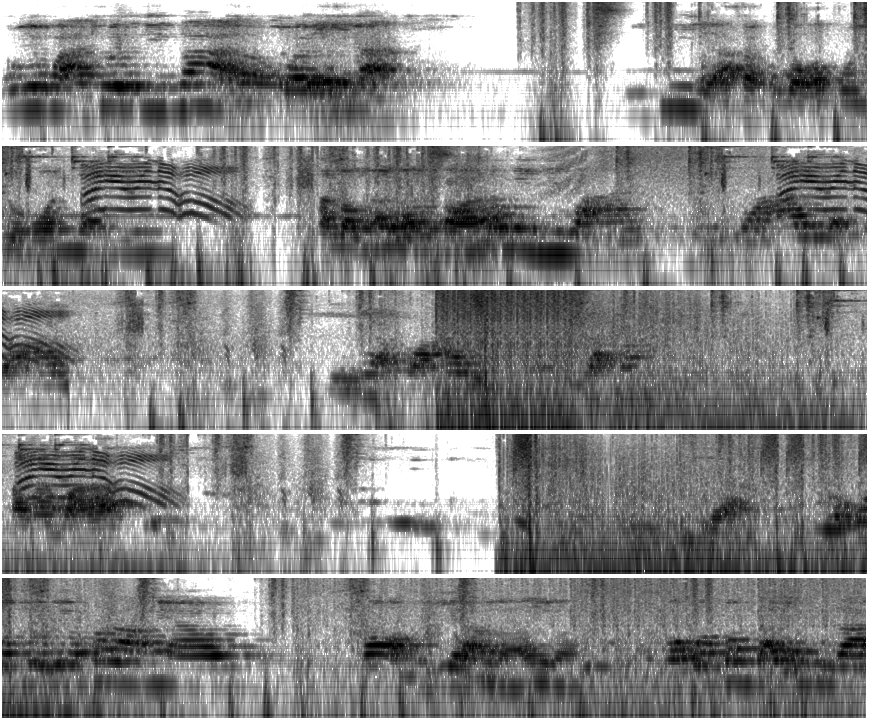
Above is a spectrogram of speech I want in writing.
กูยังว่าช่วยทีมได้ช่วยทีมอะไอ้เหี้ยไอ้สัตว์กูบอกว่ากูอยู่บนเนี่ย Fire in the hole! ถล่มไอ้ไอ้เหี้เรื่ยองก่อนก็ไม่มีหวานควาย Fire in the hole! หรือเนี่ยควายอยากนะไปทาง Fire ขวา in แล้ the ว hole! เหี้ยอยู่คนตัวเดียวพลังไม่เอาพ่อเหี้ยอยู่ไหนอยู่ไหนบอกคนต้องใจให้กูได้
